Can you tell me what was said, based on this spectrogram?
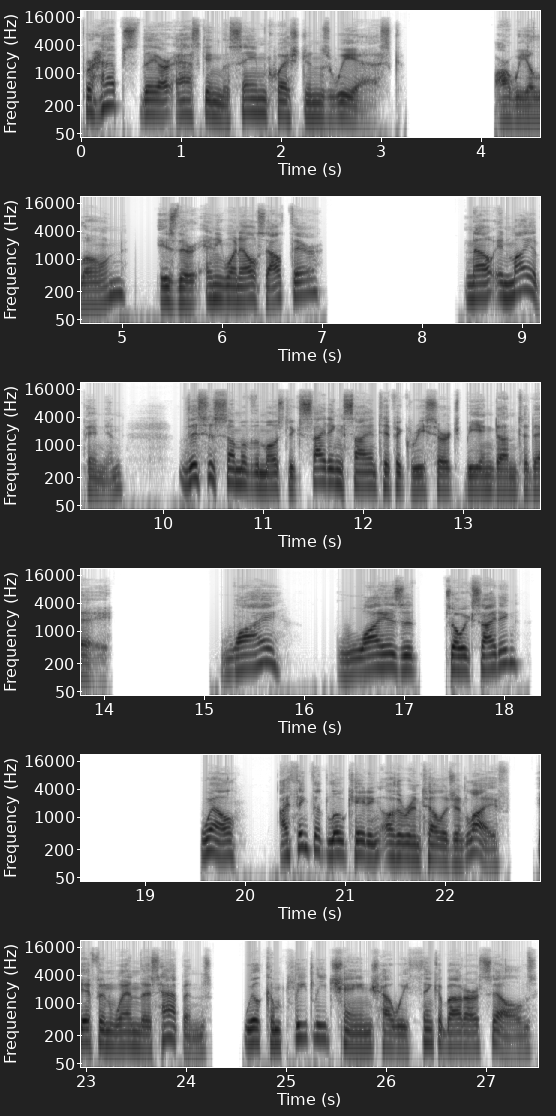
Perhaps they are asking the same questions we ask. Are we alone? Is there anyone else out there? Now, in my opinion, this is some of the most exciting scientific research being done today. Why? Why is it so exciting? Well, I think that locating other intelligent life, if and when this happens, will completely change how we think about ourselves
